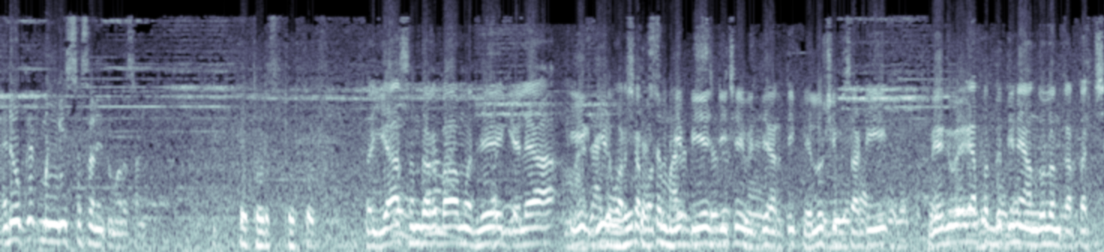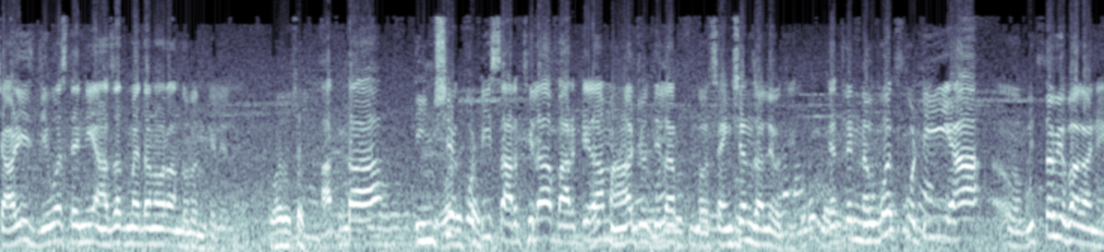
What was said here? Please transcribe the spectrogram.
ॲडव्होकेट मंगेश ससाने तुम्हाला सांगतो तर या संदर्भामध्ये गेल्या एक दीड वर्षापासून हे पी एच डीचे विद्यार्थी फेलोशिपसाठी वेगवेगळ्या पद्धतीने आंदोलन करतात. चाळीस दिवस त्यांनी आझाद मैदानावर आंदोलन केलेलं आहे. आता तीनशे कोटी सारथीला बार्टीला महाज्योतीला सँक्शन झाले होते. त्यातले नव्वद कोटी या वित्त विभागाने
